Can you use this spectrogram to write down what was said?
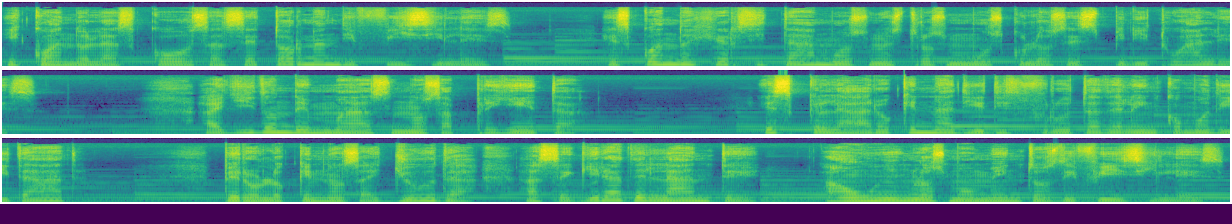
y cuando las cosas se tornan difíciles, es cuando ejercitamos nuestros músculos espirituales. Allí donde más nos aprieta. Es claro que nadie disfruta de la incomodidad, pero lo que nos ayuda a seguir adelante aún en los momentos difíciles,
